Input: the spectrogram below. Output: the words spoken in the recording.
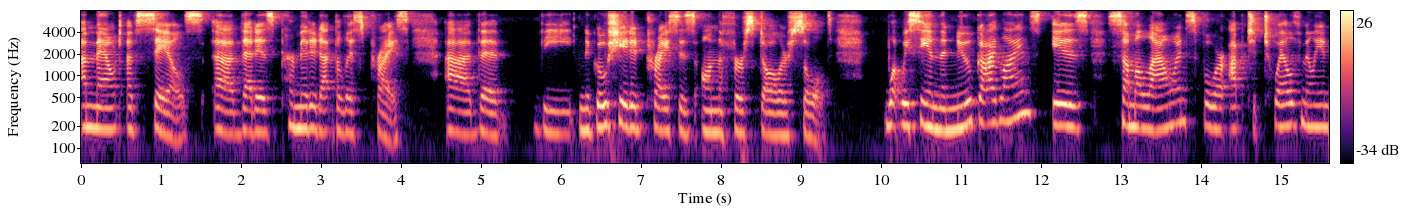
amount of sales uh, that is permitted at the list price. Uh, the the negotiated price is on the first dollar sold what we see in the new guidelines is some allowance for up to $12 million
